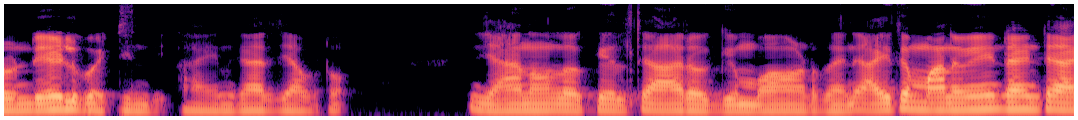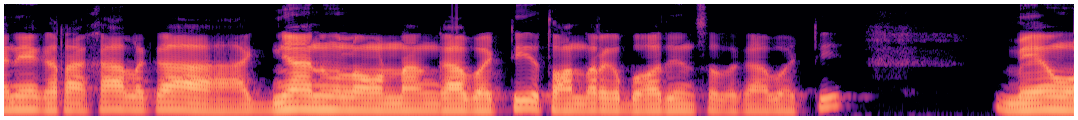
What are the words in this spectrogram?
రెండేళ్ళు పట్టింది ఆయన గారు చెప్పటం. ధ్యానంలోకి వెళ్తే ఆరోగ్యం బాగుంటుందని. అయితే మనం ఏంటంటే అనేక రకాలుగా అజ్ఞానంలో ఉన్నాం కాబట్టి తొందరగా బోధించదు కాబట్టి మేము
